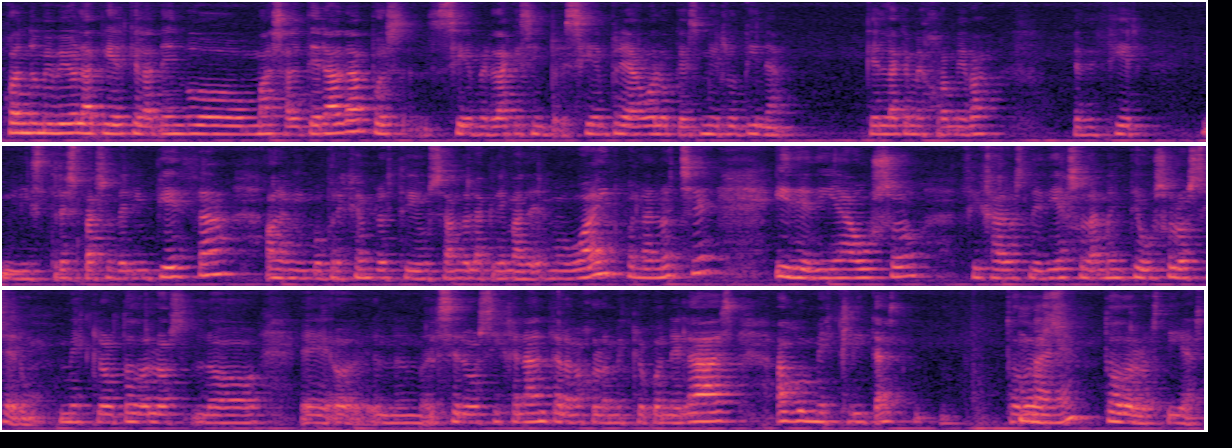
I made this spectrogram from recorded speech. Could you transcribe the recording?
Cuando me veo la piel que la tengo más alterada, pues sí, es verdad que siempre, siempre hago lo que es mi rutina, que es la que mejor me va. Es decir, mis tres pasos de limpieza. Ahora mismo, por ejemplo, estoy usando la crema Dermo White por la noche y de día uso, fijaros, de día solamente uso los serum. Mezclo todos los, eh, el serum oxigenante, a lo mejor lo mezclo con el AS, hago mezclitas todos, todos los días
